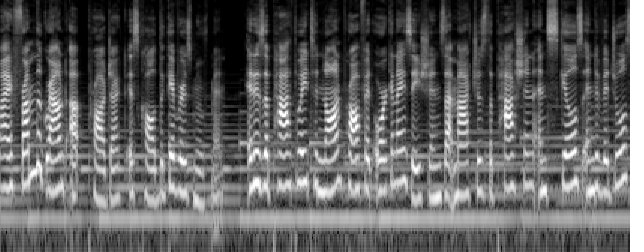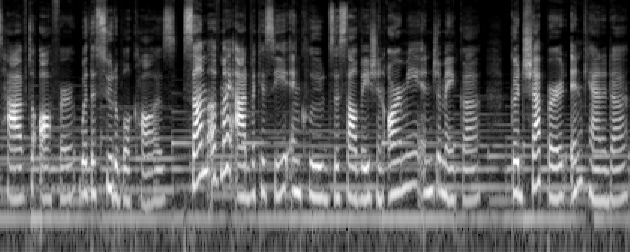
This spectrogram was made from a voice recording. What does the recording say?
My From the Ground Up project is called the Givers Movement. It is a pathway to nonprofit organizations that matches the passion and skills individuals have to offer with a suitable cause. Some of my advocacy includes the Salvation Army in Jamaica, Good Shepherd in Canada,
